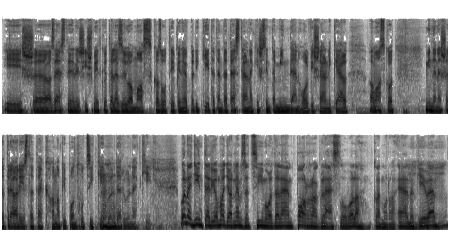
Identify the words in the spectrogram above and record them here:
és az Erszténél is ismét kötelező a maszk, az OTP-nél pedig két hetente tesztelnek, és szinte mindenhol viselni kell a maszkot. Minden esetre a részletek a napi.hu cikkéből uh-huh. derülnek ki. Van egy interjú a Magyar Nemzet címoldalán Parrag Lászlóval, a kamara elnökével. Uh-huh.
